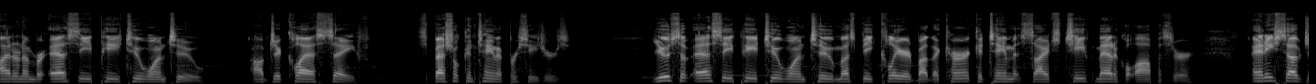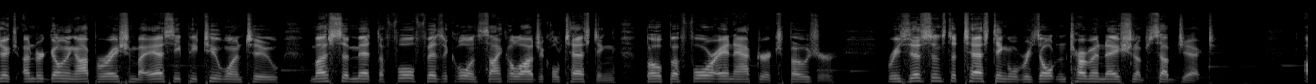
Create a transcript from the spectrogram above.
Item Number SCP-212 Object Class Safe Special Containment Procedures Use of SCP-212 must be cleared by the current containment site's Chief Medical Officer. Any subjects undergoing operation by SCP-212 must submit to full physical and psychological testing both before and after exposure. Resistance to testing will result in termination of subject.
